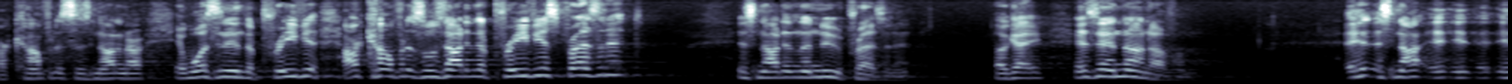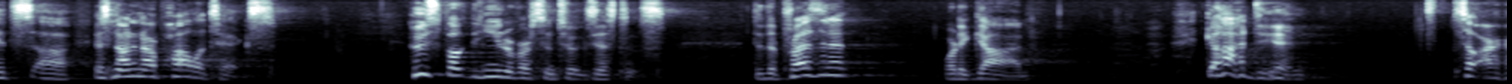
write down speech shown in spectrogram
Our confidence is not in our, it wasn't in the previous, our confidence was not in the previous president. It's not in the new president, okay? It's in none of them. It's not, it, it, it's, uh, it's not in our politics. Who spoke the universe into existence? Did the president or did God? God did. So our,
